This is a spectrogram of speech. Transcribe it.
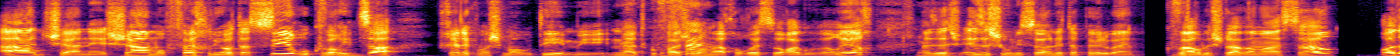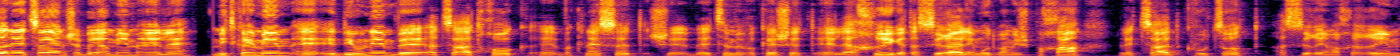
עד שהנאשם הופך להיות אסיר, הוא כבר ריצה כן. חלק משמעותי מהתקופה שלו מאחורי סורג ובריח, כן. אז יש איזשהו ניסיון לטפל בהם כבר בשלב המאסר. עוד אני אציין שבימים אלה מתקיימים אה, אה, דיונים בהצעת חוק אה, בכנסת שבעצם מבקשת להחריג את אסירי האלימות במשפחה לצד קבוצות אסירים אחרים.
